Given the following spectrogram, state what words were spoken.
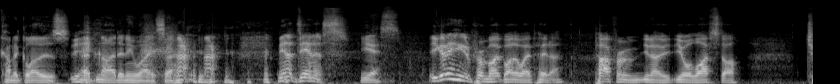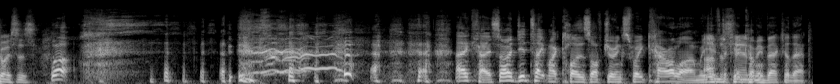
kind of glows at night anyway. So now, Denis, Yes. you got anything to promote, by the way, Peter? Apart from you know your lifestyle choices. well. okay, so I did take my clothes off during Sweet Caroline. We have to keep coming back to that.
